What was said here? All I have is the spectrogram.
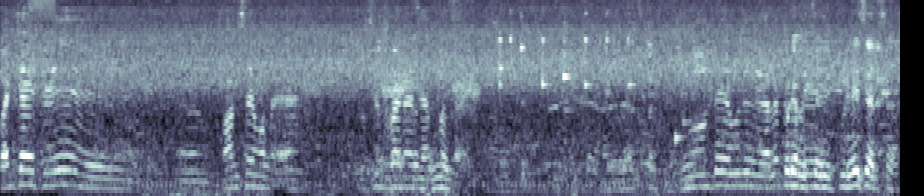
పంచాయతీ ఫండ్స్ ఏమున్నాయి ఫైనాన్స్ ఎంత ఇప్పుడు వేశారు సార్.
